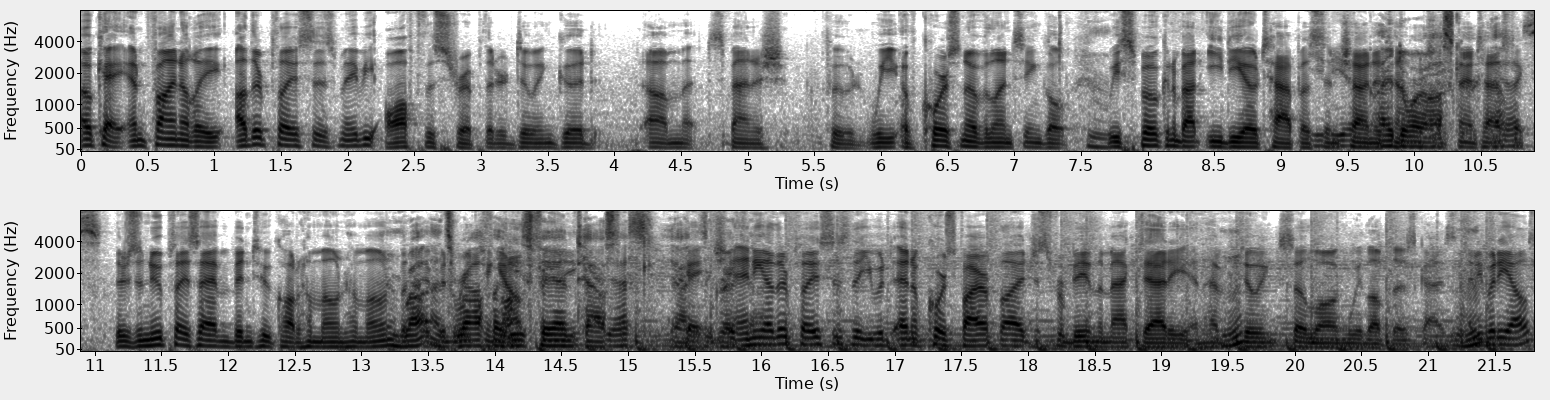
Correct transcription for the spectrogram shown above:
Okay, and finally, other places maybe off the strip that are doing good um, Spanish food. We of course know Valencian Gold. We've spoken about EDO tapas in EDO. Chinatown, Hmm. I adore which is Oscar, fantastic. yes. There's a new place I haven't been to called Jamon Jamon, but Ra- they've been Rafa. He's fantastic. Yes. Yeah, Okay, he's great any guy. other places that you would, and of course Firefly, just for being the Mac Daddy and Mm-hmm. doing so long. We love those guys. Anybody else?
